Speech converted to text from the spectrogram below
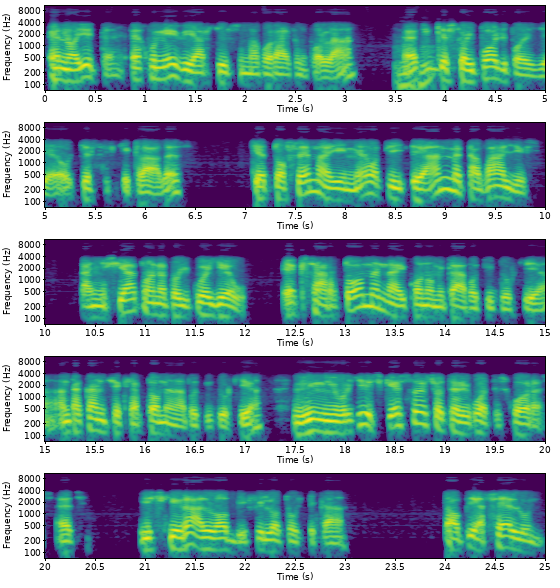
Εννοείται. Έχουν ήδη αρχίσει να αγοράζουν έτσι, και στο υπόλοιπο Αιγαίο και στις Κυκλάδες. Και το θέμα είναι ότι εάν μεταβάλεις τα νησιά του Ανατολικού Αιγαίου εξαρτώμενα οικονομικά από την Τουρκία, αν τα κάνεις εξαρτώμενα από την Τουρκία, δημιουργείς και στο εσωτερικό της χώρας έτσι, ισχυρά λόμπι φιλοτουρκικά, τα οποία θέλουν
